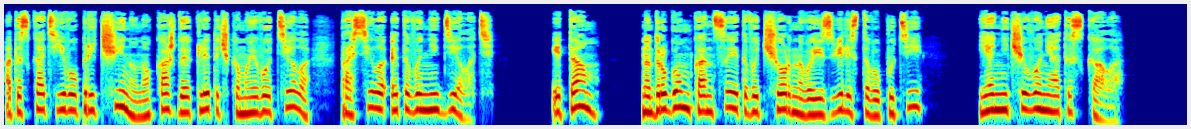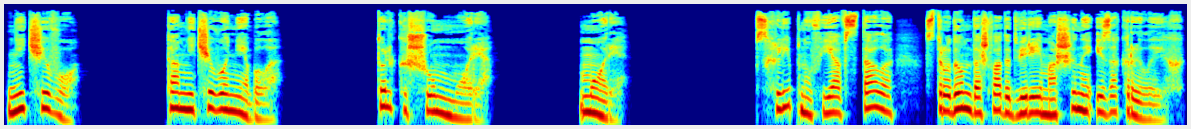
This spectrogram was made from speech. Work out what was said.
отыскать его причину, но каждая клеточка моего тела просила этого не делать. И там, на другом конце этого черного извилистого пути, я ничего не отыскала. Ничего. Там ничего не было. Только шум моря. Море. Всхлипнув, я встала, с трудом дошла до дверей машины и закрыла их.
